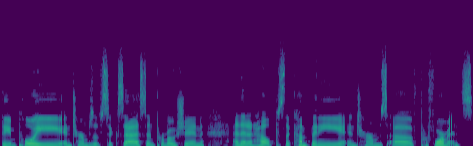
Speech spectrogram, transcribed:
the employee in terms of success and promotion and then it helps the company in terms of performance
